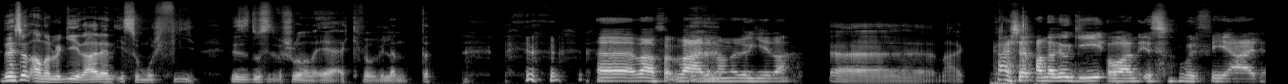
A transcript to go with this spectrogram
Det er ikke en analogi, det er en isomorfi. Disse to situasjonene er ekvivalente. uh, hva, for- hva er en analogi, da? Uh, nei, Kanskje en analogi og en isomorfi er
